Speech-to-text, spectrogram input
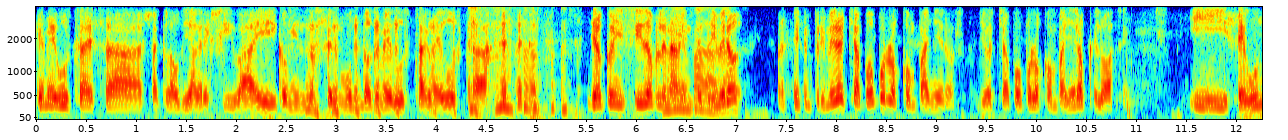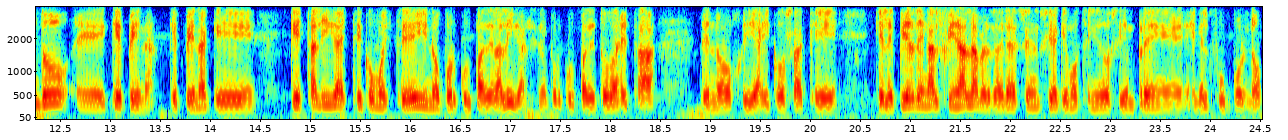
que me gusta esa, esa Claudia agresiva ahí comiéndose el mundo, que me gusta, que me gusta. Yo coincido plenamente. Primero, primero chapó por los compañeros, yo chapó por los compañeros que lo hacen. Y segundo, eh, qué pena, qué pena que, que esta liga esté como esté y no por culpa de la liga, sino por culpa de todas estas tecnologías y cosas que, que le pierden al final la verdadera esencia que hemos tenido siempre en, el fútbol, ¿no?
